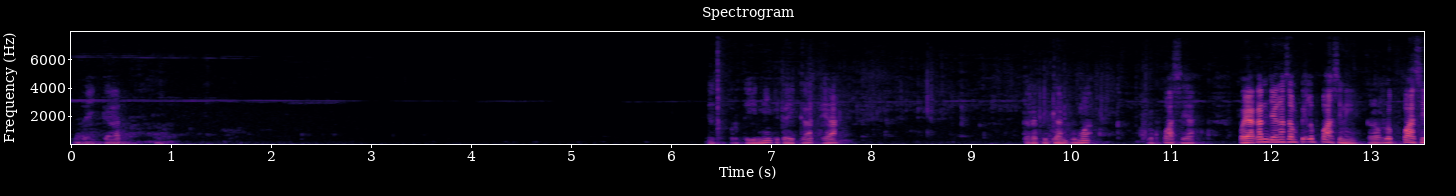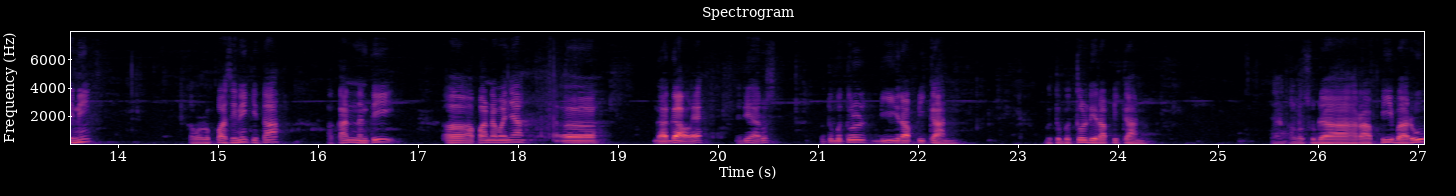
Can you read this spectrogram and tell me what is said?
Kita ikat. Ya seperti ini kita ikat ya. Kita umat lepas ya. Upayakan jangan sampai lepas ini. Kalau lepas ini kalau lepas ini kita akan nanti uh, apa namanya uh, gagal ya. Jadi harus betul-betul dirapikan. Betul-betul dirapikan ya kalau sudah rapi baru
